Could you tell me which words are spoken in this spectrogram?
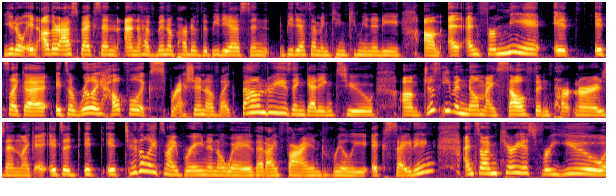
you know in other aspects and and have been a part of the bds and bdsm and kink community um and and for me it it's like a it's a really helpful expression of like boundaries and getting to um, just even know myself and partners and like it's a it, it titillates my brain in a way that i find really exciting. And so i'm curious for you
